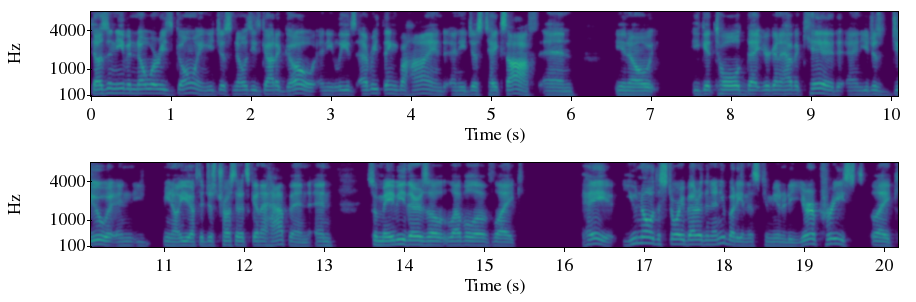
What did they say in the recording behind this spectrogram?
doesn't even know where he's going he just knows he's got to go and he leaves everything behind and he just takes off and you know you get told that you're going to have a kid and you just do it and you, you know you have to just trust that it's going to happen and so maybe there's a level of like hey you know the story better than anybody in this community. You're a priest like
